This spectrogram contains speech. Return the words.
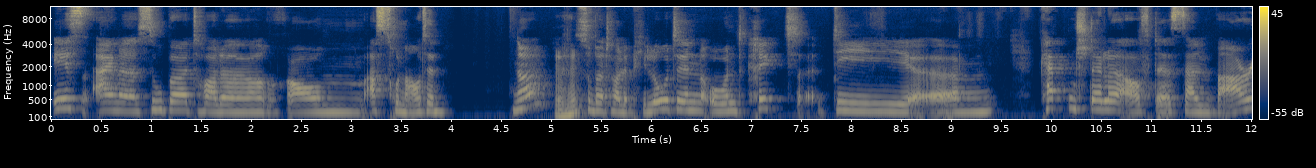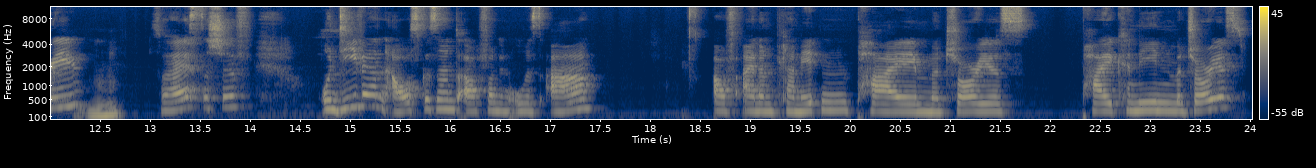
ist eine super tolle Raumastronautin. Ne? Mhm. Super tolle Pilotin und kriegt die ähm, Captainstelle auf der Salvari, Mhm. so heißt das Schiff. Und die werden ausgesandt, auch von den USA, auf einen Planeten Pi Majorius, Pi Canine Majorius,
